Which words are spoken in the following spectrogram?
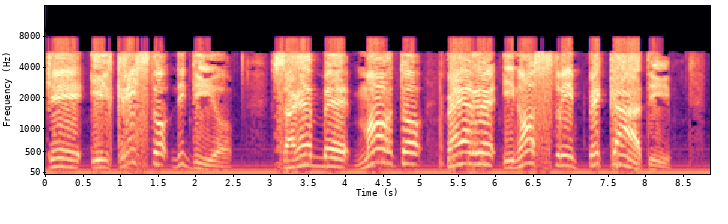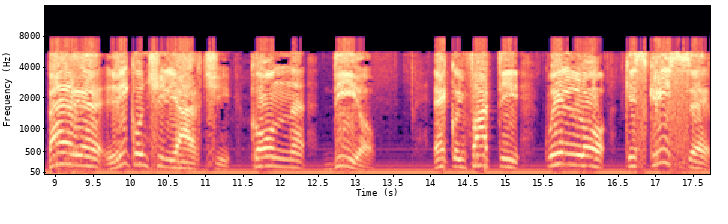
che il Cristo di Dio sarebbe morto per i nostri peccati, per riconciliarci con Dio. Ecco infatti quello che scrisse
